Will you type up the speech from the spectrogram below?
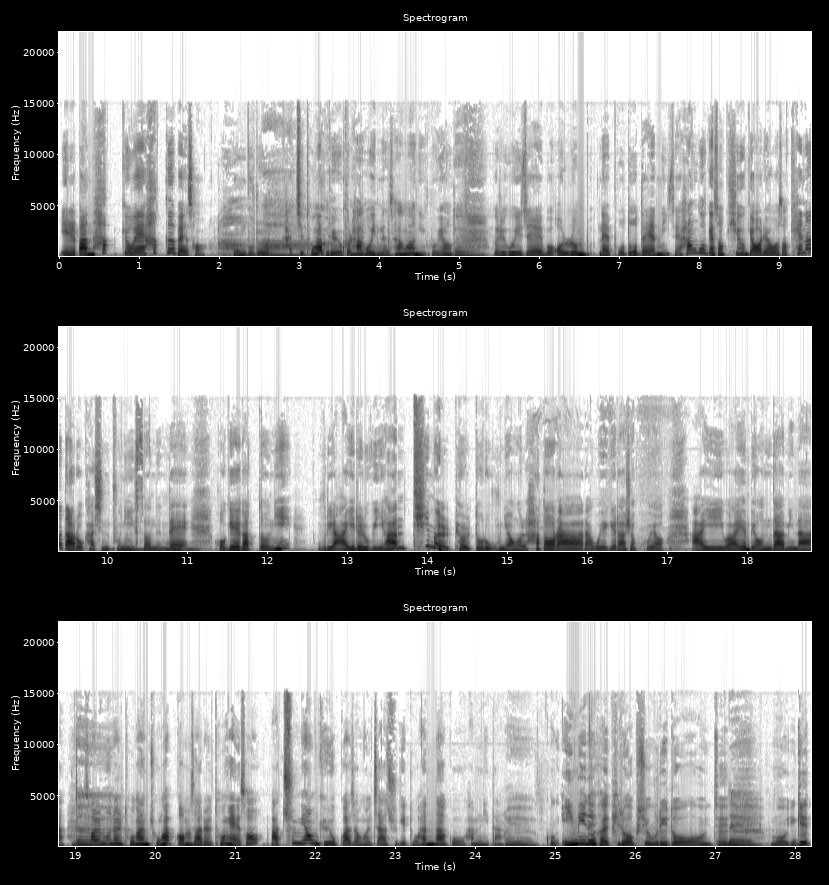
일반 학교의 학급에서 공부를 아, 같이 통합 그렇군요. 교육을 하고 있는 상황이고요. 네. 그리고 이제 뭐 언론에 보도된 이제 한국에서 키우기 어려워서 캐나다로 가신 분이 음, 있었는데 음. 거기에 갔더니 우리 아이를 위한 팀을 별도로 운영을 하더라라고 얘기를 하셨고요. 아이와의 면담이나 네. 설문을 통한 종합 검사를 통해서 맞춤형 교육 과정을 짜주기도 한다고 합니다. 예. 꼭 이민을 갈 필요 없이 우리도 이제 네. 뭐 이게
